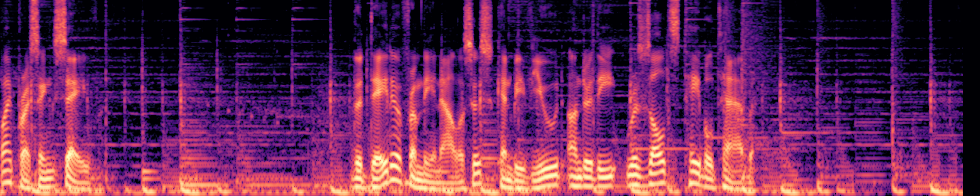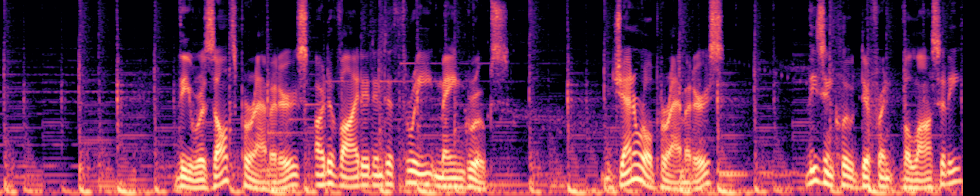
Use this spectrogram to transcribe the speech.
by pressing Save. The data from the analysis can be viewed under the Results Table tab. The results parameters are divided into three main groups. General parameters. These include different velocity,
